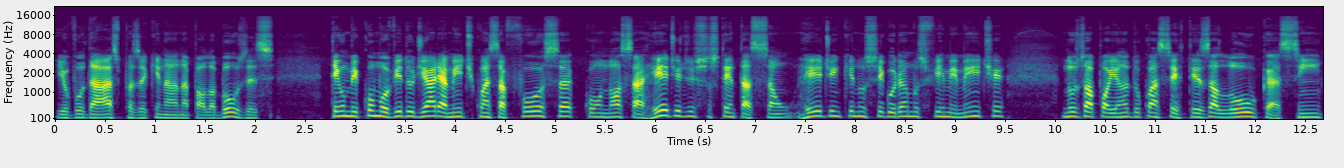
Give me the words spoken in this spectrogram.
e eu vou dar aspas aqui na Ana Paula Bouzas, tenho me comovido diariamente com essa força, com nossa rede de sustentação, rede em que nos seguramos firmemente, nos apoiando com a certeza louca, assim,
